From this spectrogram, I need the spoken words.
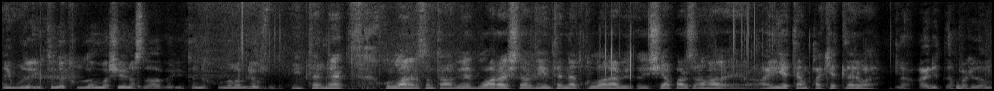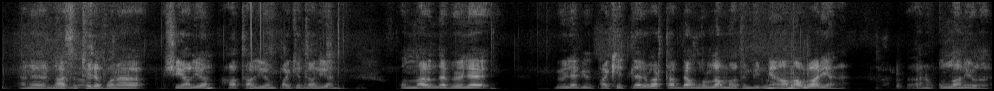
Peki burada internet kullanma şeyi nasıl abi? İnternet kullanabiliyor musun? İnternet kullanırsın tabii. Bu araçlarda internet kullanabil şey yaparsın ama ayrıyeten paketleri var. Ya, ayrıca paket alın. Yani nasıl telefona şey alıyorsun, hat alıyorsun, paket alıyorsun. Onların da böyle böyle bir paketleri var. Tabii ben kullanmadım bilmiyorum ama var yani. Yani kullanıyorlar.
